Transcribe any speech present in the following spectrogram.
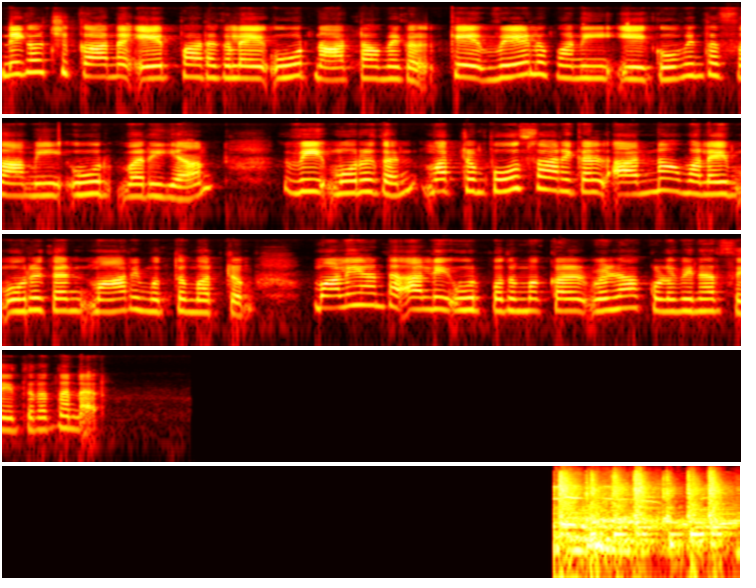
நிகழ்ச்சிக்கான ஏற்பாடுகளை ஊர் நாட்டாமைகள் கே. வேலுமணி ஏ. கோவிந்தசாமி ஊர் வரியான் வி. முருகன் மற்றும் பூசாரிகள் அண்ணாமலை முருகன் மாரிமுத்து மற்றும் மலையாண்ட அள்ளி ஊர் பொதுமக்கள் விழா குழுவினர் செய்திருந்தனர். Thank you.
